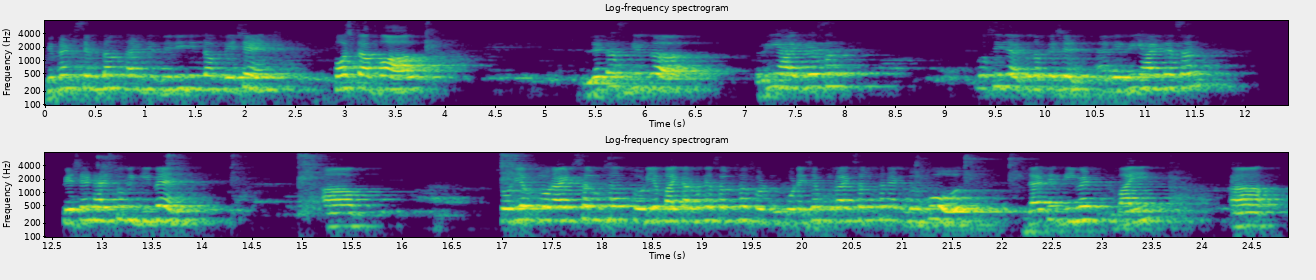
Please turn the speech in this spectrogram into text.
different symptoms and this disease in the patient first of all let us give the rehydration procedure to the patient and in rehydration patient has to be given uh, sodium chloride solution, sodium bicarbonate solution, potassium chloride solution and glucose that is given by uh,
